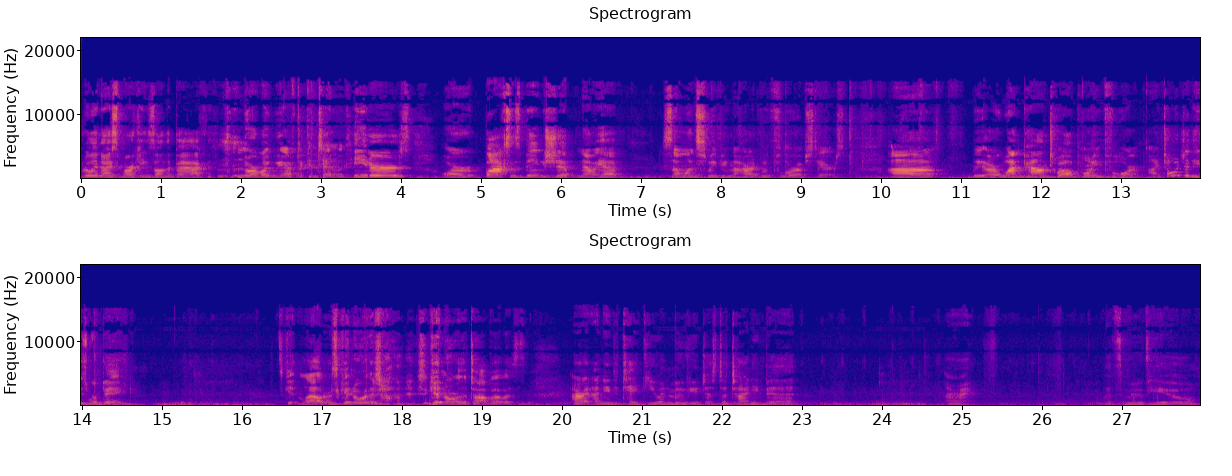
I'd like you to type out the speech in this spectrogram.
really nice markings on the back. Normally we have to contend with heaters or boxes being shipped. Now we have someone sweeping the hardwood floor upstairs. Uh, we are one pound 12.4. I told you these were big. It's getting louder. It's getting over the top. It's getting over the top of us. All right, I need to take you and move you just a tiny bit. All right. Let's move you.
